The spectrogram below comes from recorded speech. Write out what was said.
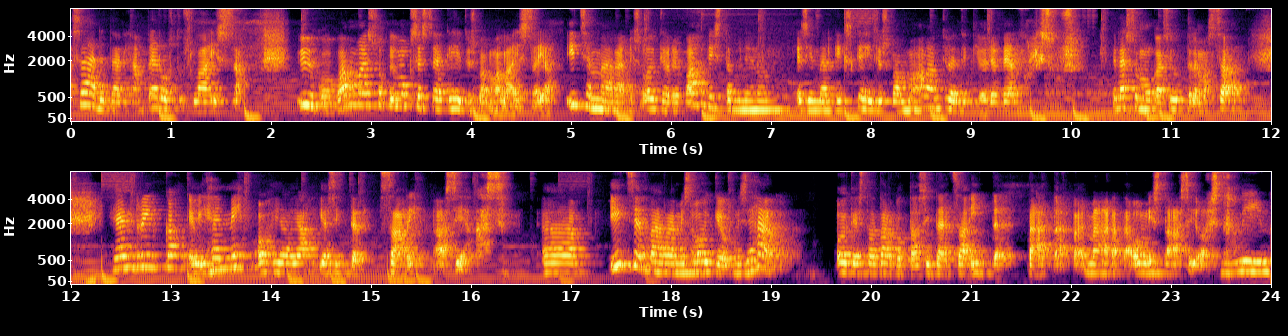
säädetään ihan perustuslaissa, YK vammaissopimuksessa ja kehitysvammalaissa ja itsemääräämisoikeuden vahvistaminen on esimerkiksi kehitysvamma-alan työntekijöiden velvollisuus. Ja tässä on mun kanssa juttelemassa Henriikka, eli Henni, ohjaaja, ja sitten Sari, asiakas. itsemääräämisoikeus, niin sehän oikeastaan tarkoittaa sitä, että saa itse päättää tai määrätä omista asioista. Niin.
